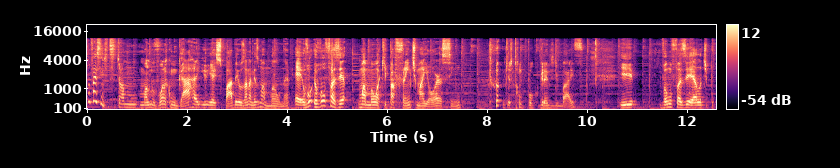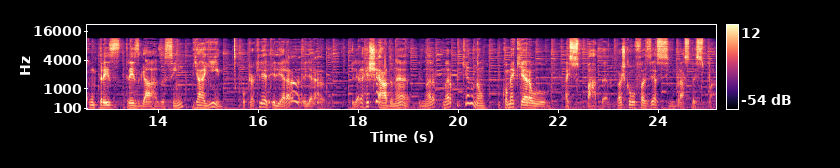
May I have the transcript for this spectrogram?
Não faz sentido você ter uma, uma luvona com garra e, e, a espada e usar na mesma mão, né? É, eu vou, eu vou fazer uma mão aqui pra frente, maior, assim. que está um pouco grande demais. E vamos fazer ela, tipo, com três, três garras, assim. E aí, pô, pior que ele, ele era... Ele era ele era recheado, né? Ele não era, não era pequeno, não. E como é que era o, a espada? Eu acho que eu vou fazer assim o braço da espada.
